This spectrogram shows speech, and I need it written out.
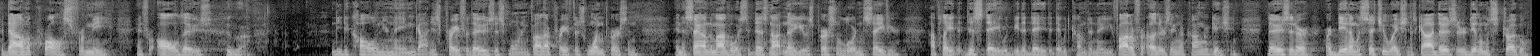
to die on a cross for me and for all those who uh, need to call on your name. And God, just pray for those this morning. Father, I pray if there's one person in the sound of my voice that does not know you as personal Lord and Savior, I pray that this day would be the day that they would come to know you. Father, for others in our congregation, those that are, are dealing with situations, God, those that are dealing with struggle,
